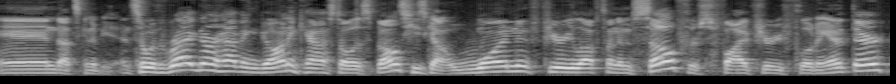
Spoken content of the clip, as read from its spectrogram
and that's going to be it. And so with Ragnar having gone and cast all his spells, he's got one Fury left on himself. There's five Fury floating out there,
